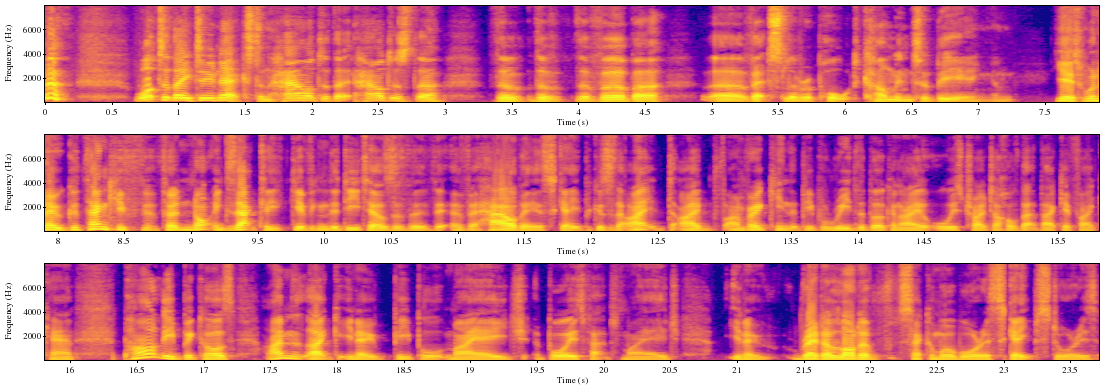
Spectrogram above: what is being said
what do they do next, and how do they? How does the the the, the Vrba uh, Wetzler report come into being? And Yes, well, no, good. Thank you for, for not exactly giving the details of the of how they escape, because I, I I'm very keen that people read the book, and I always try to hold that back if I can. Partly because I'm like you know people my age, boys perhaps my age, you know, read a lot of Second World War escape stories.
